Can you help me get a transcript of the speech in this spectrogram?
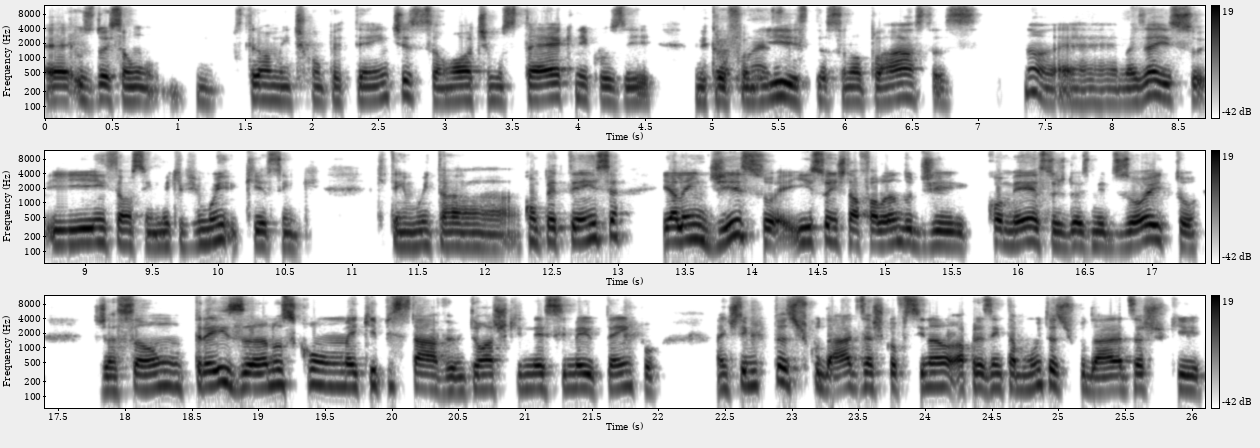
é, os dois são extremamente competentes, são ótimos técnicos e microfonistas, sonoplastas. Não, é, mas é isso. E então assim, uma equipe muito, que assim que, que tem muita competência. E além disso, isso a gente está falando de começo de 2018, já são três anos com uma equipe estável. Então acho que nesse meio tempo a gente tem muitas dificuldades. Acho que a oficina apresenta muitas dificuldades. Acho que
